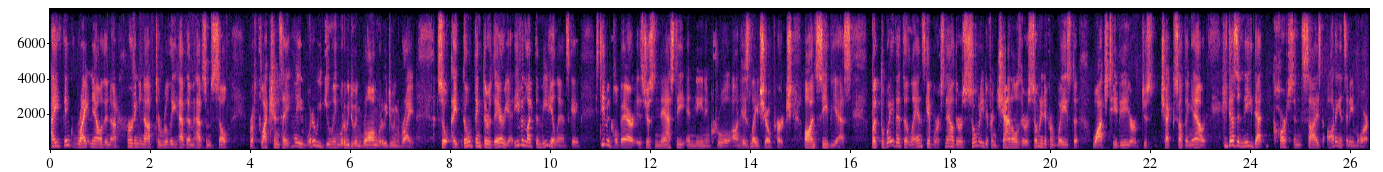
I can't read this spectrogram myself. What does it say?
I think right now they're not hurting enough to really have them have some self reflection, say, hey, what are we doing? What are we doing wrong? What are we doing right? So I don't think they're there yet. Even like the media landscape, Stephen Colbert is just nasty and mean and cruel on his late show perch on CBS. But the way that the landscape works now, there are so many different channels, there are so many different ways to watch TV or just check something out. He doesn't need that Carson-sized audience anymore.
